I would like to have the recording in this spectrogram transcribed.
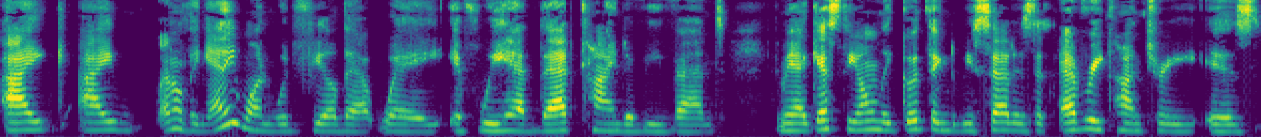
I I I don't think anyone would feel that way if we had that kind of event. I mean, I guess the only good thing to be said is that every country is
